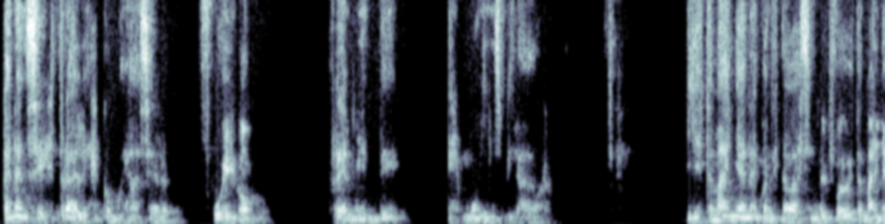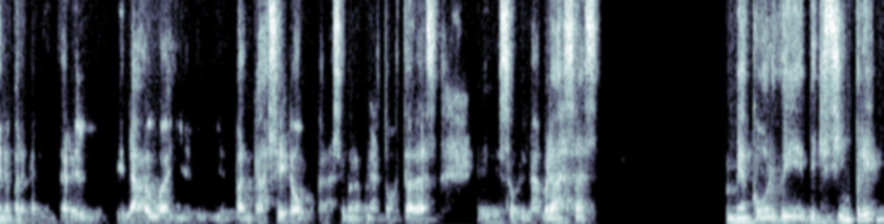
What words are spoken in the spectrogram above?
tan ancestrales como es hacer fuego, realmente es muy inspirador. Y esta mañana, cuando estaba haciendo el fuego esta mañana para calentar el, agua y el, pan casero, para hacer unas tostadas eh, sobre las brasas, me acordé de que siempre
